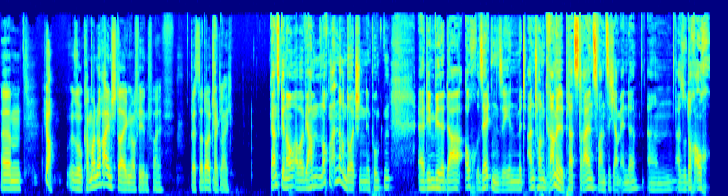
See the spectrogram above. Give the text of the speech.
Ähm, ja, so kann man doch einsteigen auf jeden Fall. Bester Deutscher gleich. Ganz genau, aber wir haben noch einen anderen Deutschen in den Punkten, äh, den wir da auch selten sehen, mit Anton Grammel, Platz 23 am Ende. Ähm, also doch auch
